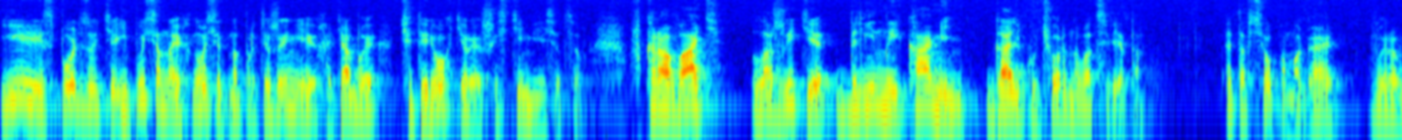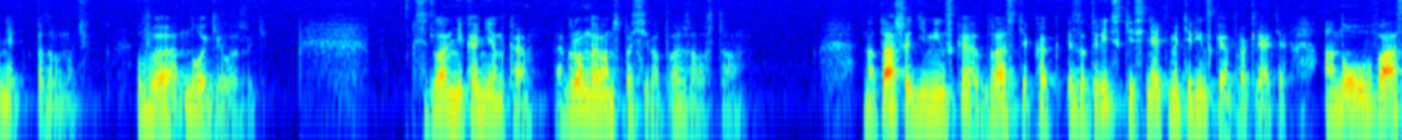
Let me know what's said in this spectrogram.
и используйте, и пусть она их носит на протяжении хотя бы 4-6 месяцев. В кровать ложите длинный камень, гальку черного цвета. Это все помогает выровнять позвоночник. В ноги ложить. Светлана Никоненко, огромное вам спасибо, пожалуйста. Наташа Деминская, здравствуйте. Как эзотерически снять материнское проклятие? Оно у вас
